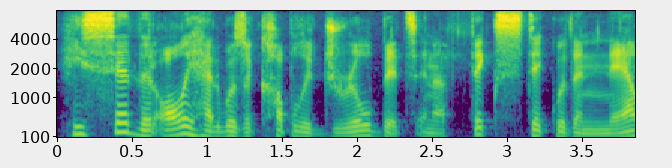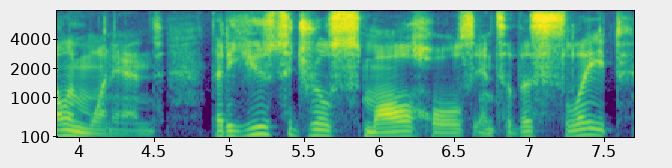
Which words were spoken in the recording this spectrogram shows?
He said that all he had was a couple of drill bits and a thick stick with a nail in one end that he used to drill small holes into the slate.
